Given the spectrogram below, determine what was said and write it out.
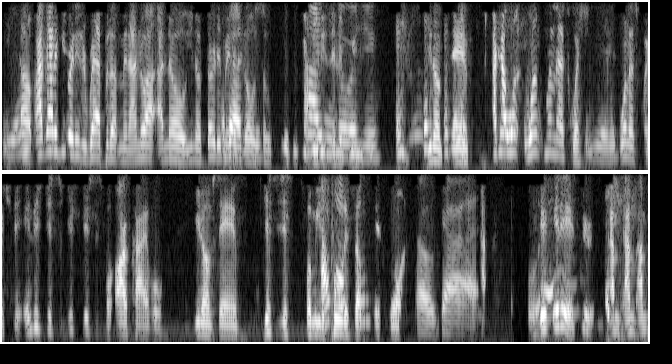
Yeah. Uh, I got to get ready to wrap it up, man. I know, I know, you know, 30 minutes goes so quick. when we I do these enjoyed interviews. you. You know what I'm saying? I got one, one, one last question. One last question, and this just, just, this is for archival. You know what I'm saying? Just, just for me to I pull this up. This one. Oh God. It, it is. I'm, I'm, I'm,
